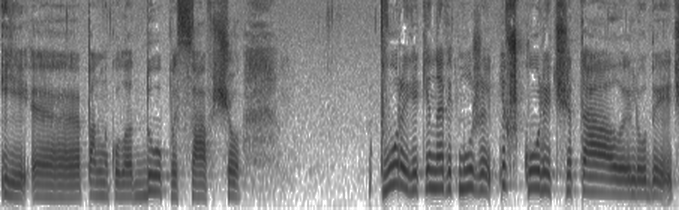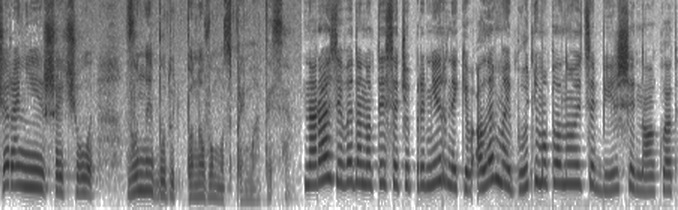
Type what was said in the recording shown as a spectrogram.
І е, пан Микола дописав, що твори, які навіть, може, і в школі читали люди, чи раніше чули, вони будуть по-новому сприйматися. Наразі видано тисячу примірників, але в майбутньому планується більший наклад.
